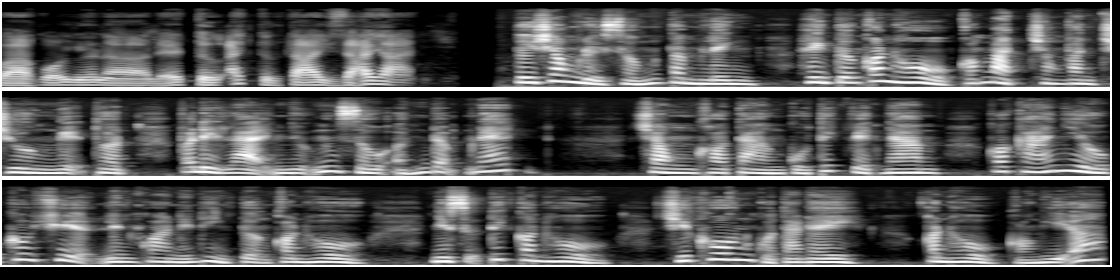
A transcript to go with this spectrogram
và coi như là để tự ách tự tai giải hạn từ trong đời sống tâm linh, hình tượng con hổ có mặt trong văn chương nghệ thuật và để lại những dấu ấn đậm nét. Trong kho tàng cổ tích Việt Nam có khá nhiều câu chuyện liên quan đến hình tượng con hổ, như sự tích con hổ, trí khôn của ta đây, con hổ có nghĩa.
